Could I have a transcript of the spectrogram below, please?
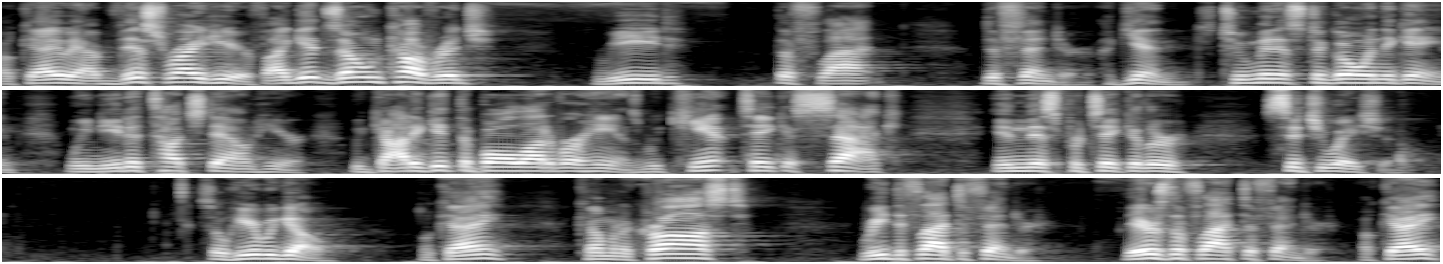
Okay, we have this right here. If I get zone coverage, read the flat defender. Again, two minutes to go in the game. We need a touchdown here. We got to get the ball out of our hands. We can't take a sack in this particular situation. So here we go. Okay? coming across, read the flat defender. There's the flat defender, okay?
